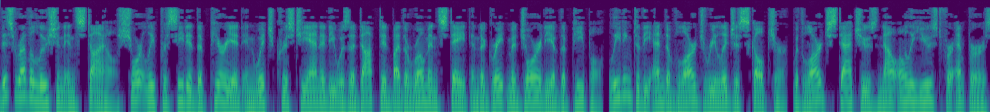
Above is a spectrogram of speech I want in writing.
This revolution in style shortly preceded the period in which Christianity was adopted by the Roman state and the great majority of the people, leading to the end of large religious sculpture, with large statues now only used for emperors,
